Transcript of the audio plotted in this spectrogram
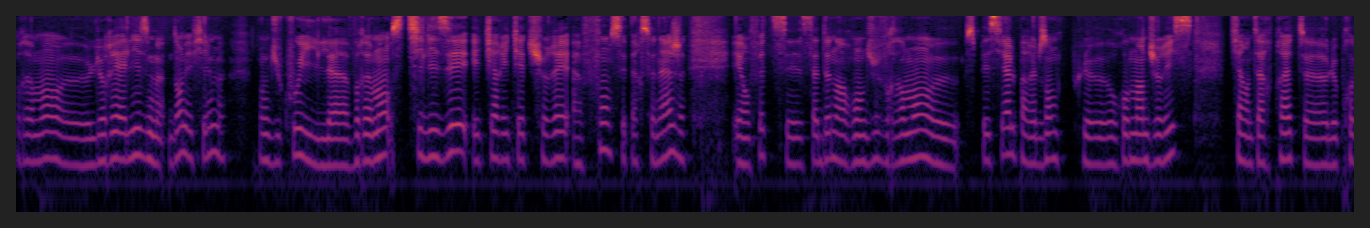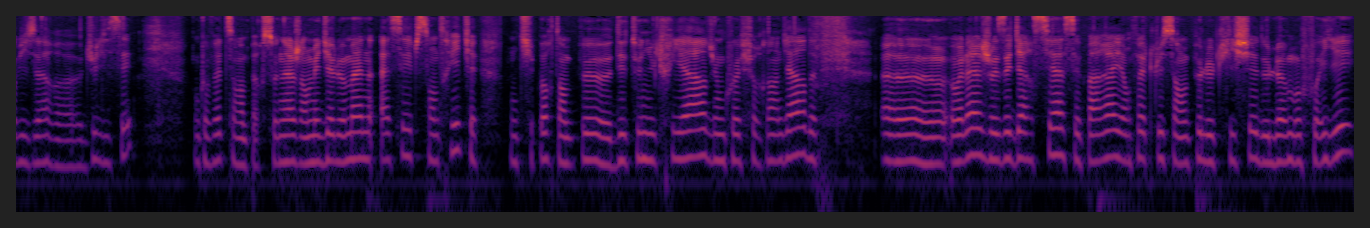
vraiment euh, le réalisme dans les films. Donc, du coup, il a vraiment stylisé et caricaturé à fond ses personnages. Et en fait, ça donne un rendu vraiment euh, spécial. Par exemple, Romain Duris, qui interprète le proviseur du lycée. Donc en fait, c'est un personnage, un médialomane assez excentrique, qui porte un peu des tenues criardes, une coiffure ringarde. Euh, voilà, José Garcia, c'est pareil. En fait, lui, c'est un peu le cliché de l'homme au foyer.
